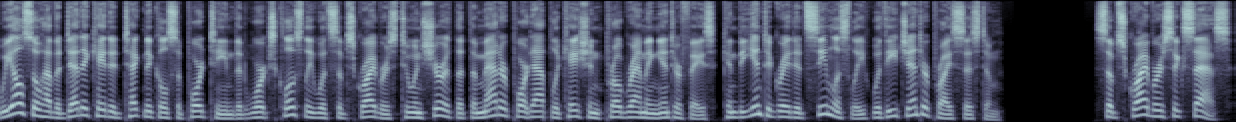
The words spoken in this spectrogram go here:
We also have a dedicated technical support team that works closely with subscribers to ensure that the Matterport application programming interface can be integrated seamlessly with each enterprise system. Subscriber Success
